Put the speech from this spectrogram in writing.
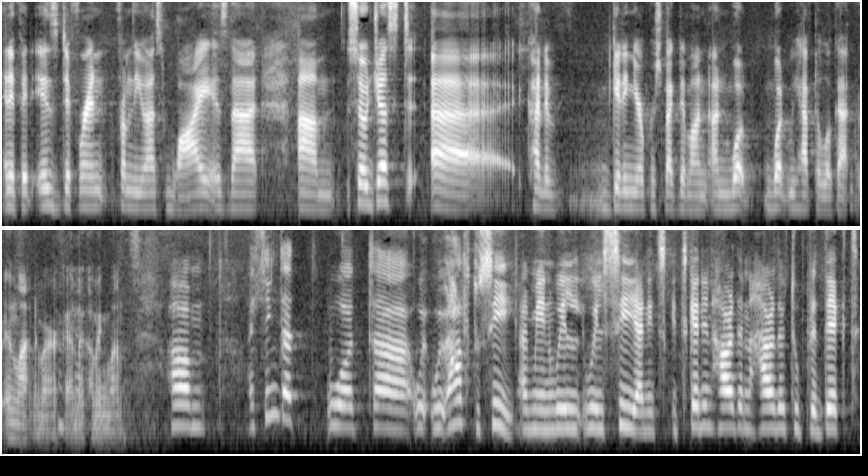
And if it is different from the U.S., why is that? Um, so just uh, kind of getting your perspective on, on what, what we have to look at in Latin America in the coming months. Um, I think that what uh, we, we have to see. I mean, we'll we'll see, and it's it's getting harder and harder to predict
